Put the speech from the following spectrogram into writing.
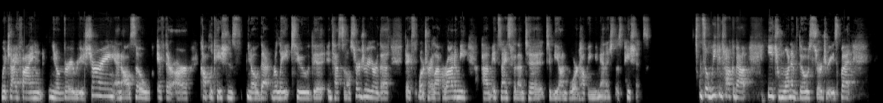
which I find, you know, very reassuring. And also if there are complications, you know, that relate to the intestinal surgery or the, the exploratory laparotomy, um, it's nice for them to, to be on board helping me manage those patients. And so we can talk about each one of those surgeries, but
